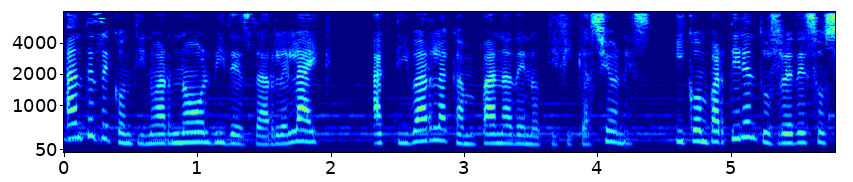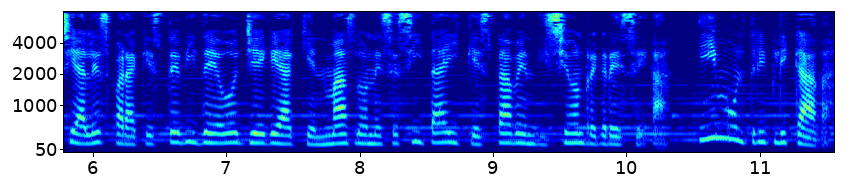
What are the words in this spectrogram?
Antes de continuar no olvides darle like, activar la campana de notificaciones y compartir en tus redes sociales para que este video llegue a quien más lo necesita y que esta bendición regrese a ti multiplicada.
